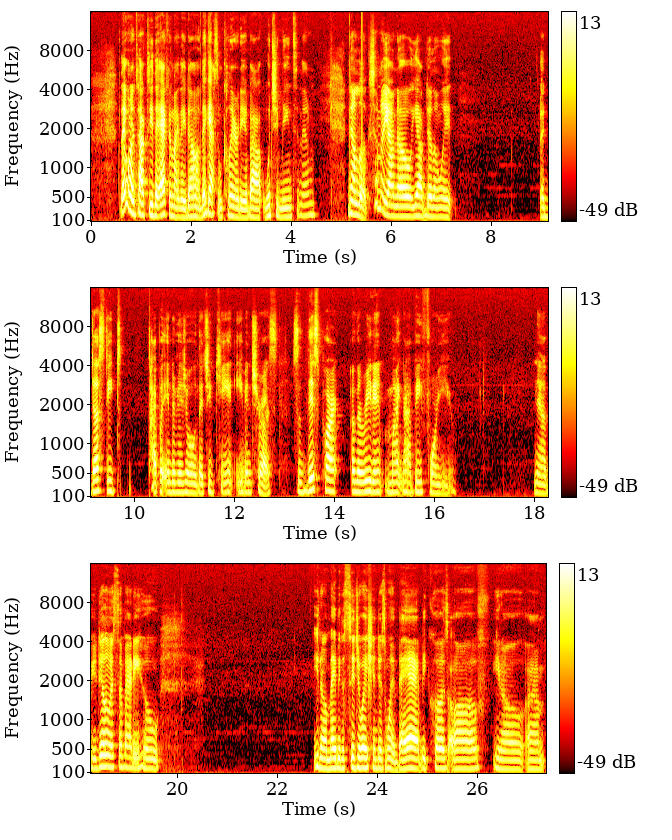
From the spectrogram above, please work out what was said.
they want to talk to you. They're acting like they don't. They got some clarity about what you mean to them. Now, look, some of y'all know y'all dealing with a dusty type of individual that you can't even trust. So, this part of the reading might not be for you. Now, if you're dealing with somebody who, you know, maybe the situation just went bad because of, you know, um,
